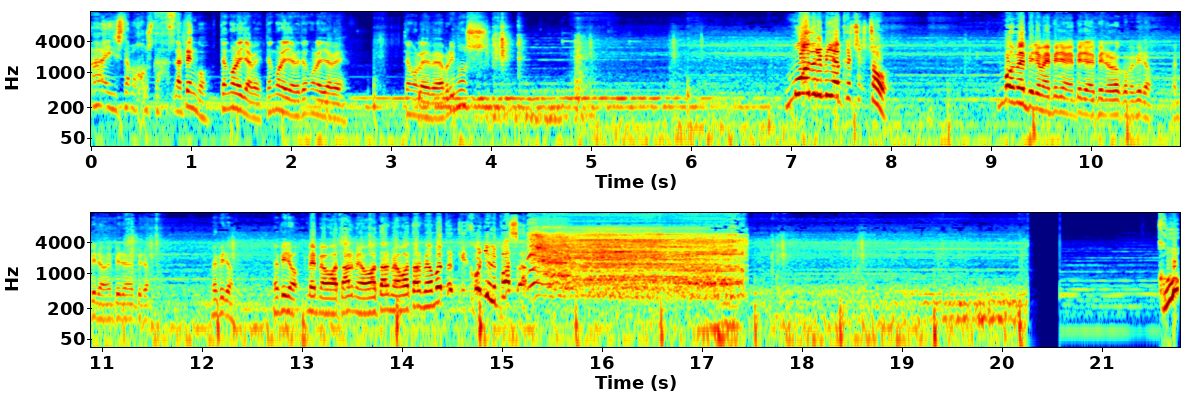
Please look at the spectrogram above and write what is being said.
Ah, ahí está abajo está, la tengo Tengo la llave, tengo la llave, tengo la llave Tengo la llave, abrimos ¡Madre mía, qué es eso! Bueno, me piro, me piro, me piro, me piro, loco, me piro Me piro, me piro, me piro Me piro, me piro, me, va a matar, me va a matar, me va a matar, me va a matar ¿Qué coño le pasa? ¿Cómo?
